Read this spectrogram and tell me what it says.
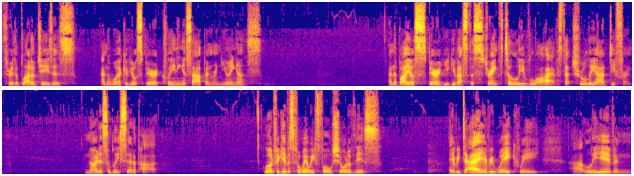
through the blood of Jesus and the work of your Spirit cleaning us up and renewing us. And that by your Spirit you give us the strength to live lives that truly are different noticeably set apart. Lord, forgive us for where we fall short of this. Every day, every week, we uh, live and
